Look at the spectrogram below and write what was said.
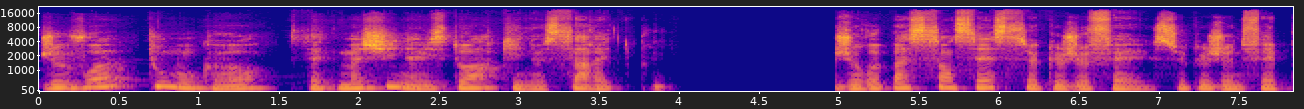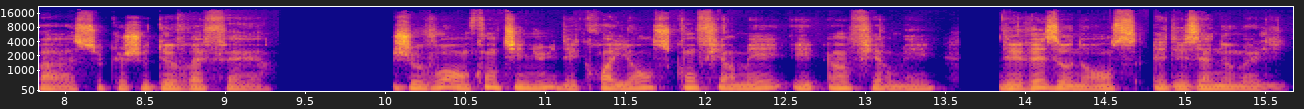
Je vois tout mon corps, cette machine à histoire qui ne s'arrête plus. Je repasse sans cesse ce que je fais, ce que je ne fais pas, ce que je devrais faire. Je vois en continu des croyances confirmées et infirmées, des résonances et des anomalies.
